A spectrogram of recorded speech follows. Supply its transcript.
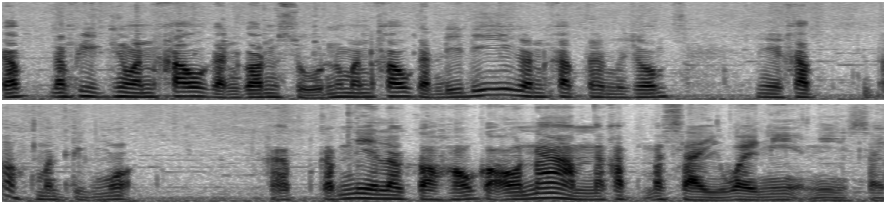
กับน้ำพริกให้มันเข้ากันก่อนศูนย์ให้มันเข้ากันดีๆก่อนครับท่านผู้ชมนี่ครับอ้าวมันถึงเหมาะครับกับนี่แล้วก็เขาก็เอาน้ำนะครับ มาใส่ไว้นี่นี่ใส่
